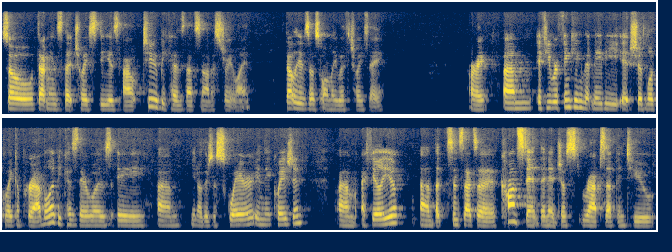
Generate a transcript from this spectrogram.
So that means that choice D is out too, because that's not a straight line. That leaves us only with choice A. All right, um, if you were thinking that maybe it should look like a parabola because there was a, um, you know, there's a square in the equation, um, I feel you. Uh, but since that's a constant, then it just wraps up into,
